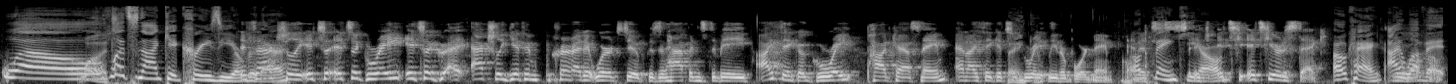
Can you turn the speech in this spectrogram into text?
Well, What? let's not get crazy over It's there. actually it's a, it's a great it's a gr- actually give him credit where it's due because it happens to be I think a great podcast name and I think it's Thank a great you. leaderboard name. And Oh, it's, thank you. It's, it's it's here to stay. okay, I You're love welcome.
